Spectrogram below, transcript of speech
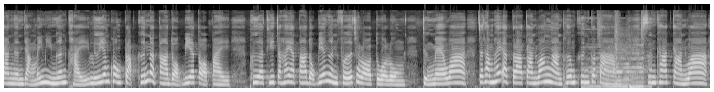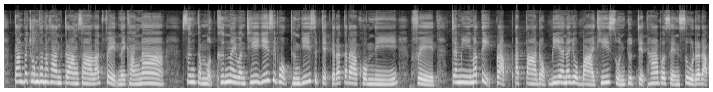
การเงินอย่างไม่มีเงื่อนไข หรือยังคงปรับขึ้นอัตราดอกเบี้ยต่อไป เพื่อที่จะให้อัตราดอกเบี้ยเงินเฟ้อชะลอตัวลง ถึงแม้ว่าจะทำให้อัตราการว่างงานเพิ่มขึ้นก็ตาม ซึ่งคาดการว่าการประชุมธนาคารกลางสหรัฐเฟดในครั้งหน้า ซึ่งกำหนดขึ้นในวันที่ 26ถึง27 กรกฎาคมนี้ เฟดจะมีมติปรับอัตราดอกเบี้ยนโยบายที่ 0.75%สู่ระดับ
